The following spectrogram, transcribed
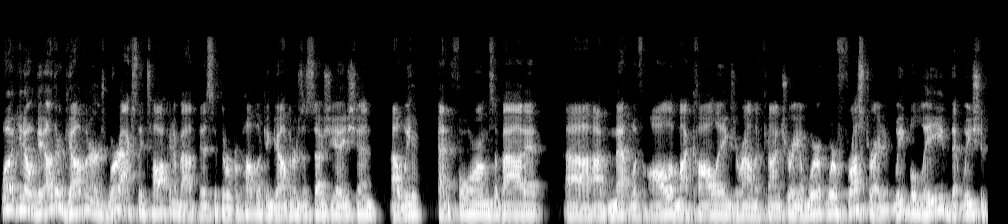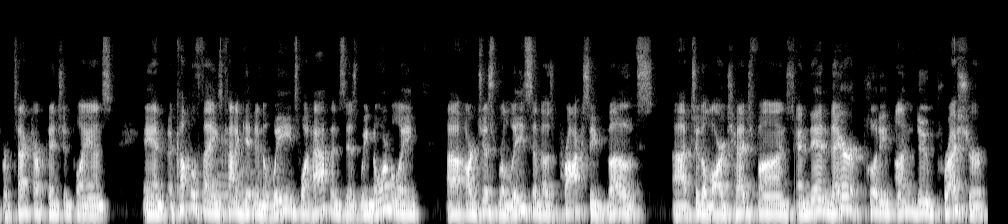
Well, you know, the other governors, we're actually talking about this at the Republican Governors Association. Uh, we had forums about it. Uh, I've met with all of my colleagues around the country, and we're, we're frustrated. We believe that we should protect our pension plans. And a couple things kind of getting in the weeds, what happens is we normally uh, are just releasing those proxy votes uh, to the large hedge funds, and then they're putting undue pressure,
